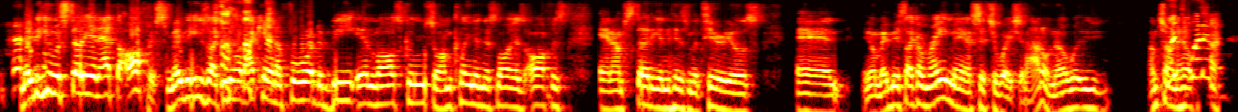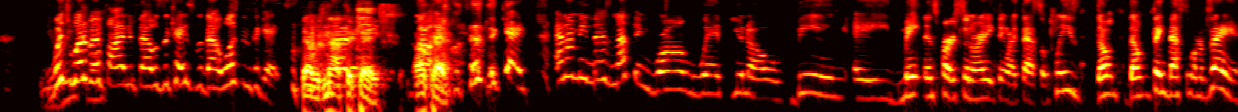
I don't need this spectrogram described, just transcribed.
Maybe he was studying at the office. Maybe he's like, you know what, I can't afford to be in law school, so I'm cleaning this lawyer's office and I'm studying his materials. And you know, maybe it's like a Rain Man situation. I don't know. What you- I'm trying Which to help. have which would have been fine if that was the case, but that wasn't the case. That was You know not the what mean? case. So Okay. it wasn't the case. And I mean, there's nothing wrong with, you know, being a maintenance person or anything like that. So please don't don't think that's what I'm saying.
